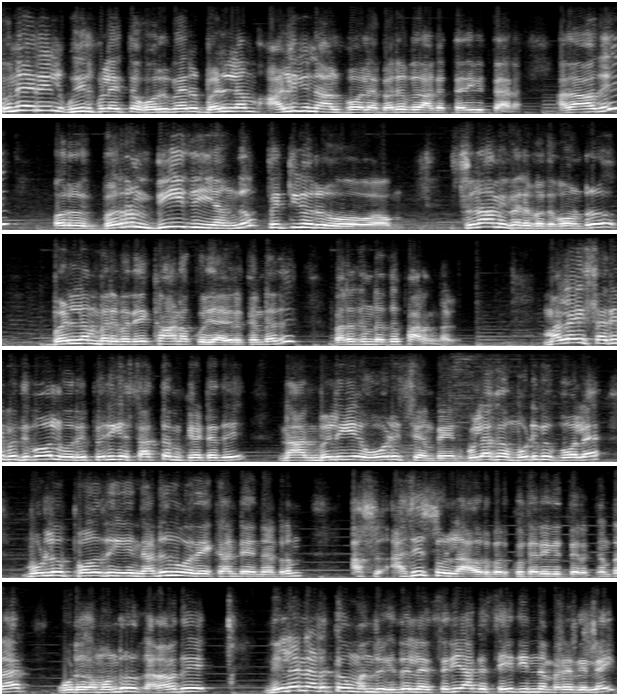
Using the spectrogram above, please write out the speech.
புனேரில் உயிர் பிழைத்த ஒருவர் வெள்ளம் அழிவினால் போல வருவதாக தெரிவித்தார். அதாவது ஒரு வெறும் பீதி எங்கும் பெற்றியொரு சுனாமி வருவது போன்று வெள்ளம் வருவதை காணக்கூடிய இருக்கின்றது. வருகின்றது பாருங்கள். மலை சரிவது போல் ஒரு பெரிய சத்தம் கேட்டது. நான் வெளியே ஓடி சென்றேன். உலக முடிவு போல முழு பகுதியை நடுங்குவதை கண்டேன் என்றும் அசு- அசிசுல்லா ஒருவர் தெரிவித்திருக்கின்றார் ஊடகம் ஒன்று அதாவது நிலநடுக்கம் வந்து இதுல சரியாக செய்தி இன்னும் வரவில்லை.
